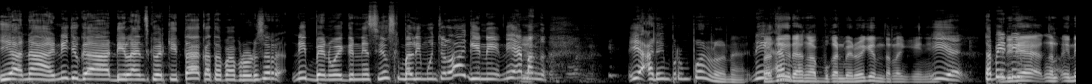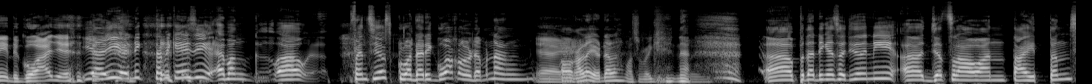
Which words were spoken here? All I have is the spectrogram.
Iya, nah ini juga di line square kita kata Pak produser, nih bandwagonnya Seahawks kembali muncul lagi nih. Ini emang Iya, ada yang perempuan loh. Nah, ini Berarti udah nggak bukan bandwagon bentar lagi kayaknya. Iya, tapi Jadi ini dia ini the go aja. Iya iya ini tapi kayaknya sih emang uh, Seahawks keluar dari gua kalau udah menang. Ya, kalau ya. kalah ya udahlah masuk lagi. Nah, uh, pertandingan selanjutnya ini uh, Jets lawan Titans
